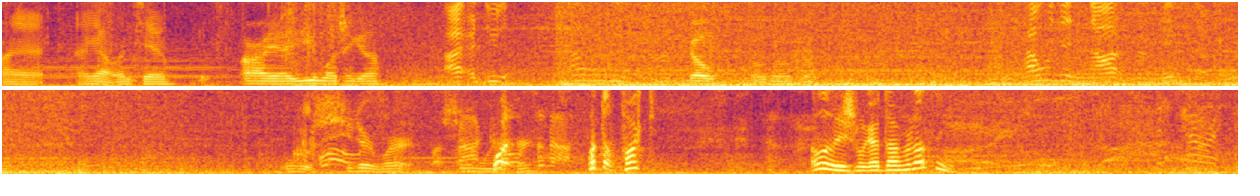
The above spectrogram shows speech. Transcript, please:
I I got one too. All right, yeah, you legend go. I, I dude, how was it? Go, go, go, go. How was it not for mid section? Ooh, shoot her where? What? where first. What the fuck? I literally just got done for nothing. The turret is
